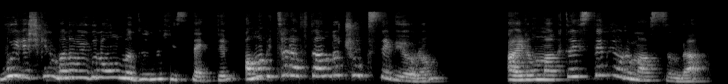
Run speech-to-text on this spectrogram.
Bu ilişkinin bana uygun olmadığını hissettim. Ama bir taraftan da çok seviyorum. Ayrılmak da istemiyorum aslında.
